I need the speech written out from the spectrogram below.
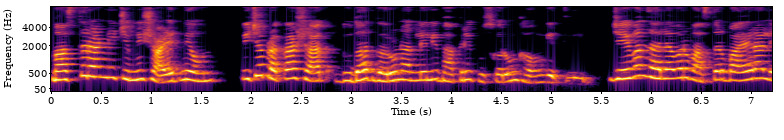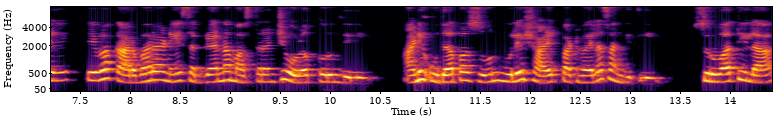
मास्तरांनी चिमणी शाळेत नेऊन तिच्या प्रकाशात दुधात घरून आणलेली भाकरी कुस्करून खाऊन घेतली. जेवण झाल्यावर मास्तर बाहेर आले तेव्हा कारभाराने सगळ्यांना मास्तरांची ओळख करून दिली आणि उद्यापासून मुले शाळेत पाठवायला सांगितली. सुरुवातीला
